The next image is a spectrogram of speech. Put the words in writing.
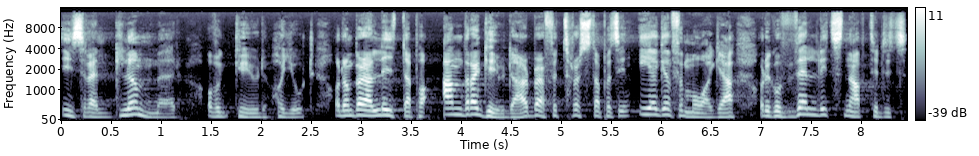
Israel glömmer av vad Gud har gjort. Och de börjar lita på andra gudar, börjar förtrösta på sin egen förmåga. Och det går väldigt snabbt tills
